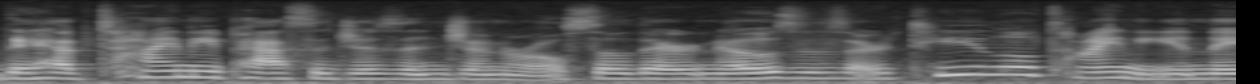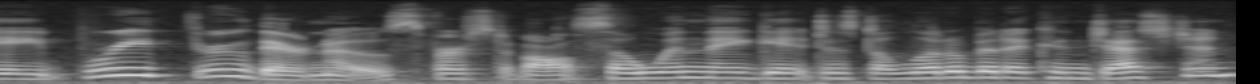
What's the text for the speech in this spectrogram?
They have tiny passages in general, so their noses are teeny little tiny and they breathe through their nose, first of all. So when they get just a little bit of congestion,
